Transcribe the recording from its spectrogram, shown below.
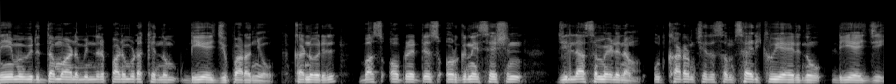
നിയമവിരുദ്ധമാണ് മിന്നൽ പണിമുടക്കെന്നും ഡി ഐ ജി പറഞ്ഞു. കണ്ണൂരിൽ ബസ് ഓപ്പറേറ്റേഴ്സ് ഓർഗനൈസേഷൻ ജില്ലാ സമ്മേളനം ഉദ്ഘാടനം ചെയ്ത് സംസാരിക്കുകയായിരുന്നു ഡി ഐ ജി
